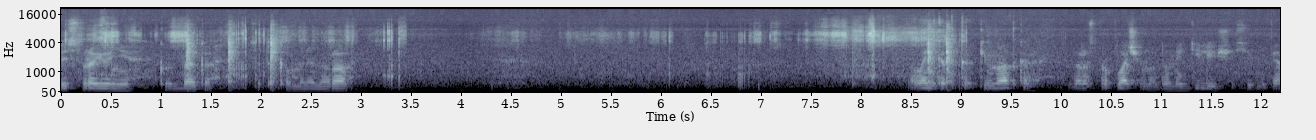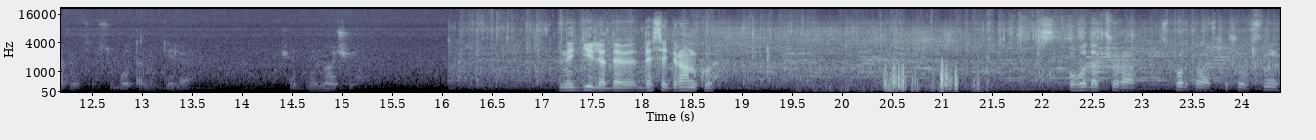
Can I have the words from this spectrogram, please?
десь в районі Квебека. Це така в мене нора. Маленька така кімнатка. Зараз проплачено до неділі, ще сьогодні п'ятниця, субота, неділя, ще дві ночі. Неділя 10 ранку. Погода вчора спортилась, пішов сніг.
